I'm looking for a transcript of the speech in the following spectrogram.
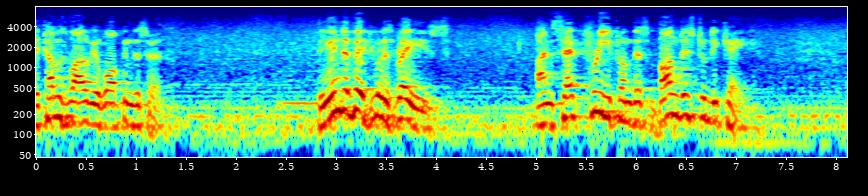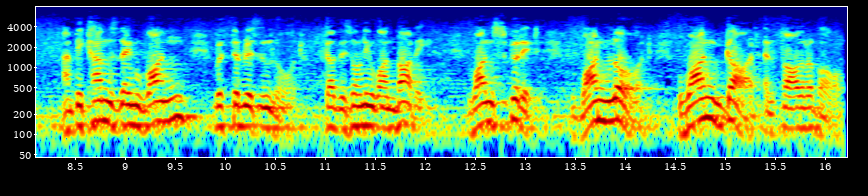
It comes while we walk in this earth. The individual is raised and set free from this bondage to decay and becomes then one with the risen Lord. Because there's only one body, one spirit, one Lord, one God and Father of all.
